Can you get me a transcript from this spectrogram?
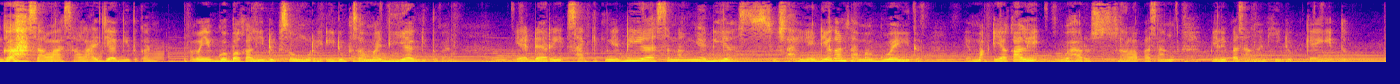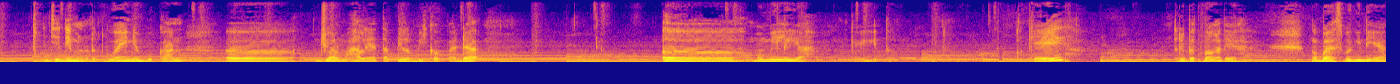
Nggak asal-asal aja gitu kan. Namanya gue bakal hidup seumur hidup sama dia gitu kan. Ya dari sakitnya dia senangnya dia susahnya dia kan sama gue gitu. Ya ya kali gue harus salah pasang pilih pasangan hidup kayak gitu jadi menurut gue ini bukan uh, jual mahal ya tapi lebih kepada uh, memilih ya kayak gitu oke okay. ribet banget ya ngebahas begini ya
